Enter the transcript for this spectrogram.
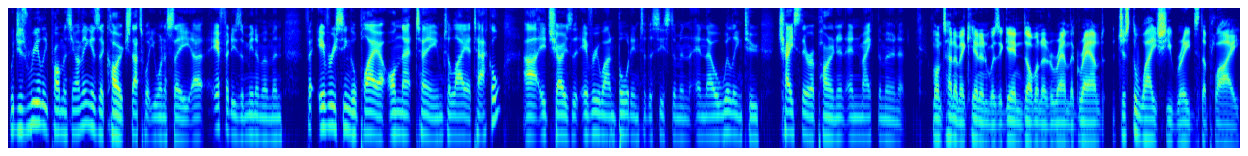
which is really promising. I think as a coach, that's what you want to see. Uh, effort is a minimum, and for every single player on that team to lay a tackle, uh, it shows that everyone bought into the system and, and they were willing to chase their opponent and make them earn it. Montana McKinnon was again dominant around the ground. Just the way she reads the play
